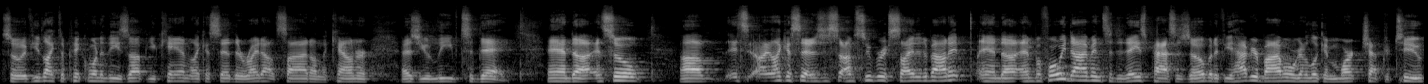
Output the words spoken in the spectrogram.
So if you'd like to pick one of these up, you can. Like I said, they're right outside on the counter as you leave today. And uh, and so. Um, it's like I said, just I'm super excited about it. And uh, and before we dive into today's passage, though, but if you have your Bible, we're going to look in Mark chapter two.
